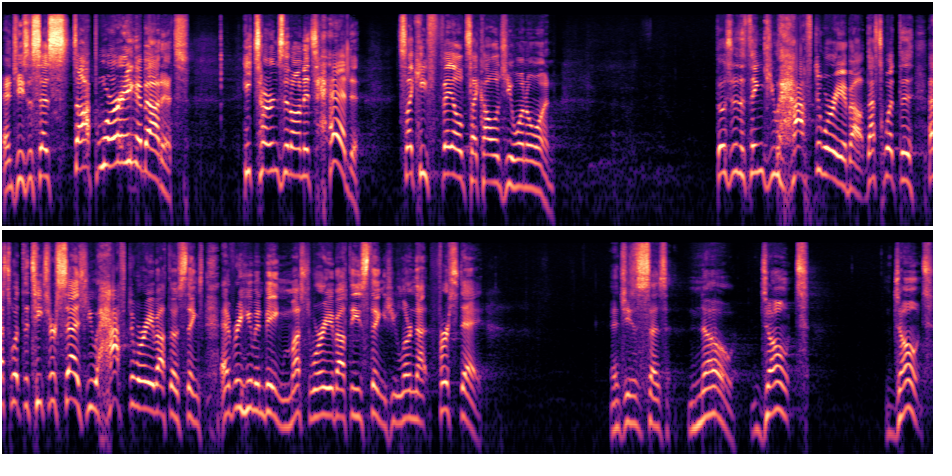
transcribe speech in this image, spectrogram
And Jesus says, Stop worrying about it. He turns it on its head. It's like he failed Psychology 101. Those are the things you have to worry about. That's what, the, that's what the teacher says. You have to worry about those things. Every human being must worry about these things. You learn that first day. And Jesus says, No, don't. Don't.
